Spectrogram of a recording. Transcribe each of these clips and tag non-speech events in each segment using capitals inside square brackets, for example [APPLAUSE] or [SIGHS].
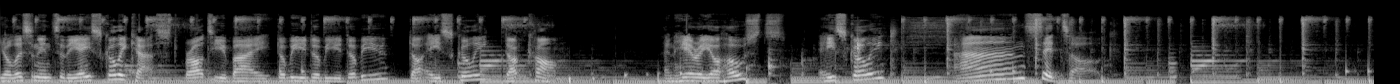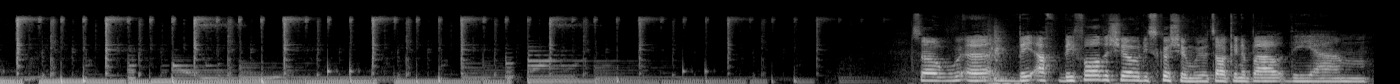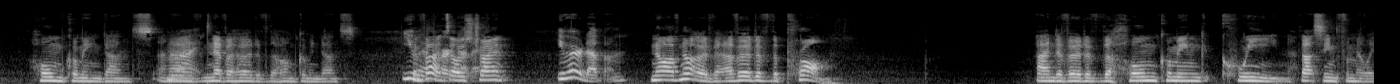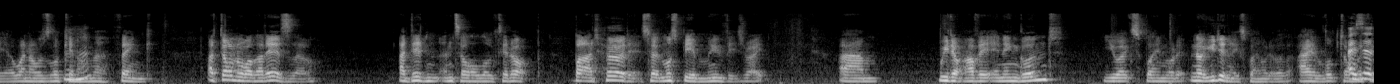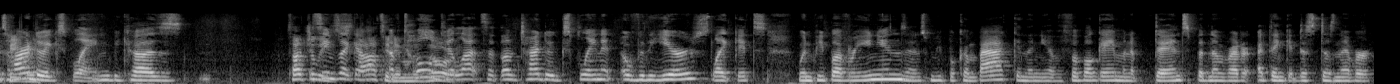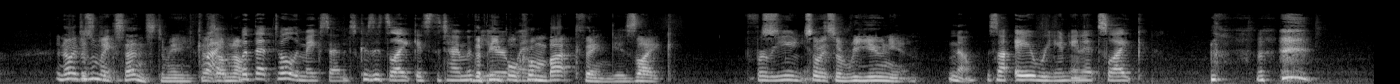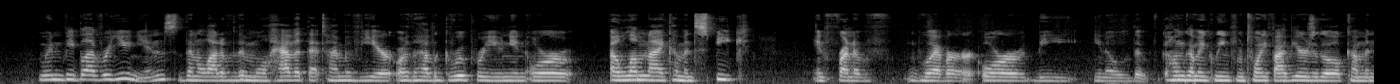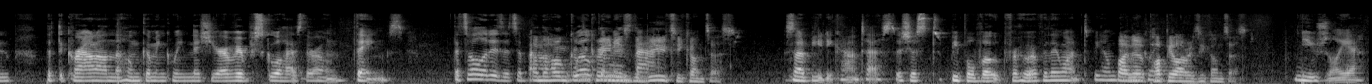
You're listening to the A Scully cast, brought to you by www.ascully.com. And here are your hosts, A Scully and Sid Talk. So, uh, be, af- before the show discussion, we were talking about the um, homecoming dance, and I've never heard of the homecoming dance. You In fact, heard I was it. trying. You heard of them? No, I've not heard of it. I've heard of the prom. And I've heard of the homecoming queen. That seemed familiar when I was looking Mm-hmm. on the thing. I don't know what that is, though. I didn't until I looked it up. But I'd heard it, so it must be in movies, right? Um, we don't have it in England. You explain what it. No, you didn't explain what it was. I looked on I said it's hard to explain because It's it actually seems like I've, started I've in told Missouri. you lots. Of, I've tried to explain it over the years. Like it's when people have reunions and some people come back, and then you have a football game and a dance. But no matter, I think it just doesn't ever. No, it doesn't make sense to me because Right, I'm not. but that totally makes sense because it's like it's the time of the year people when- come back thing is like for reunion. so it's a reunion. No, it's not a reunion. It's like [LAUGHS] when people have reunions, then a lot of them will have it that time of year, or they'll have a group reunion, or alumni come and speak in front of whoever, or the you know the homecoming queen from 25 years ago will come and put the crown on the homecoming queen this year. Every school has their own things. That's all it is. It's about And the homecoming queen is the beauty contest. It's not a beauty contest. It's just people vote for whoever they want to be homecoming. By the queen. popularity contest. Usually, yeah.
